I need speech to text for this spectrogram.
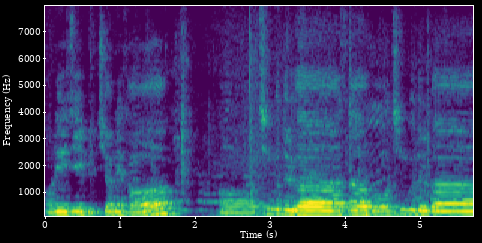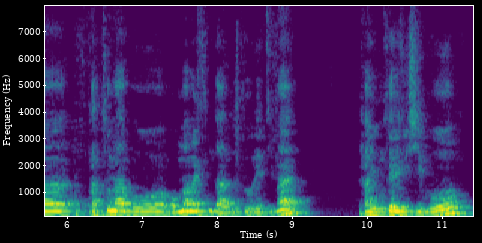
어린이집 유치원에서 어, 친구들과 싸우고 친구들과 다툼하고 엄마 말씀도 안 듣고 그랬지만 다 용서해 주시고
